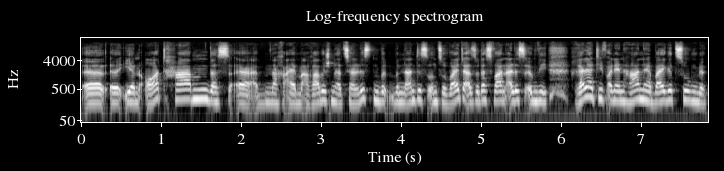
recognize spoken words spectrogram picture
äh, ihren Ort haben, das äh, nach einem arabischen Nationalisten benannt ist und so weiter. Also das waren alles irgendwie relativ an den Haaren herbeigezogene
